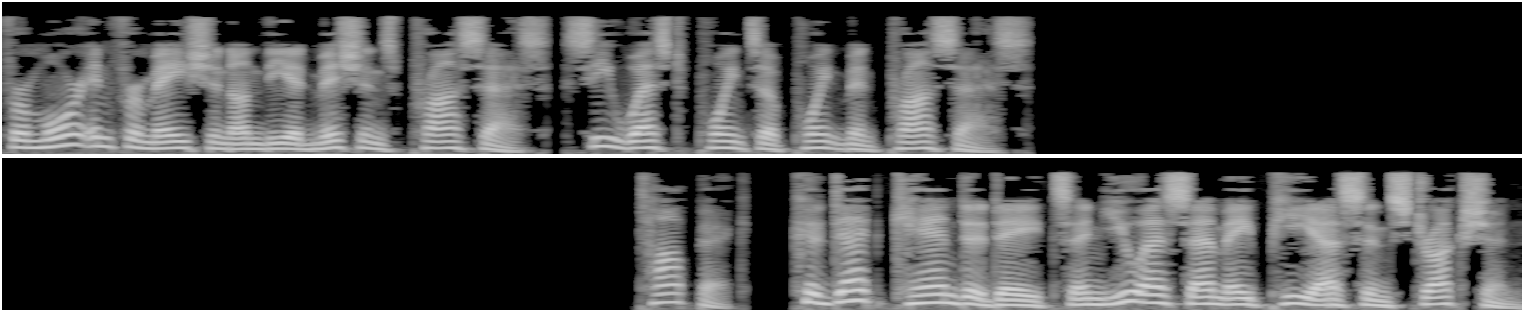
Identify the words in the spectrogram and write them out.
For more information on the admissions process, see West Point's appointment process. Topic: Cadet candidates and USMAPS instruction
